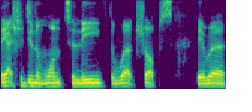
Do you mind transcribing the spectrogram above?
They actually didn't want to leave the workshops. They were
